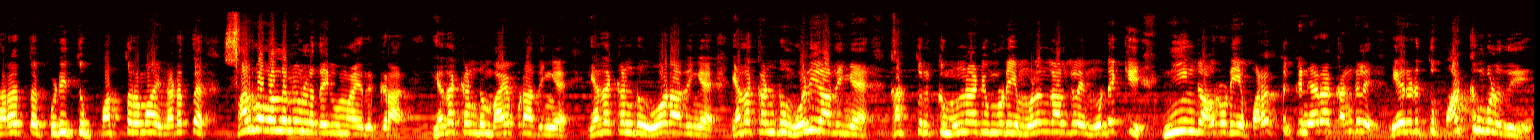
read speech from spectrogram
கரத்தை பிடித்து பத்திரமாய் நடத்த சர்வ வல்லமை உள்ள தெய்வமாய் இருக்கிறார். எதை கண்டும் பயப்படாதீங்க. எதை கண்டும் ஓடாதீங்க. எதை கண்டும் ஒளியாதீங்க கர்த்தருக்கு முன்னாடி உங்களுடைய முழங்கால்களை முடக்கி நீங்க அவருடைய பரத்துக்கு நேராக கண்களை ஏறெடுத்து பார்க்கும் பொழுது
